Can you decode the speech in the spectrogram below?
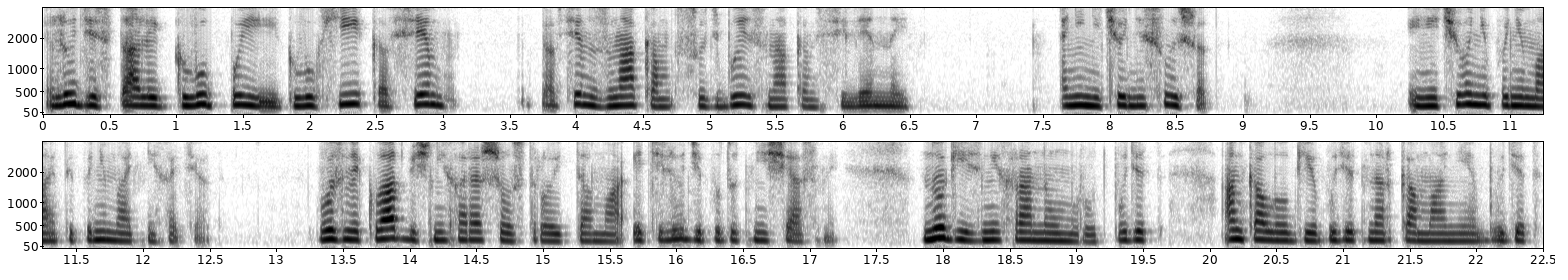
люди стали глупы и глухи ко всем, ко всем знакам судьбы, знакам Вселенной. Они ничего не слышат и ничего не понимают и понимать не хотят. Возле кладбищ нехорошо строить дома. Эти люди будут несчастны. Многие из них рано умрут. Будет онкология, будет наркомания, будет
